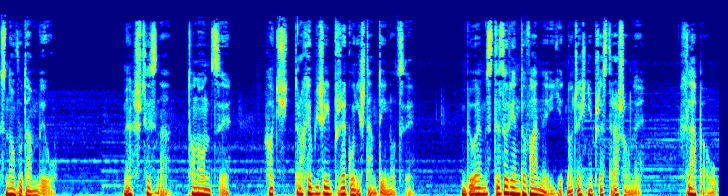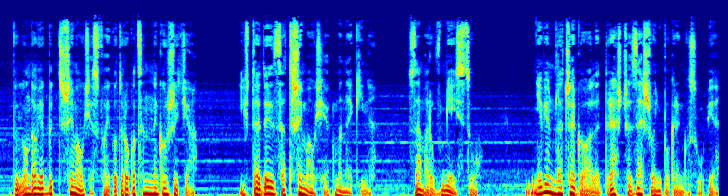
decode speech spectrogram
Znowu tam był. Mężczyzna, tonący, choć trochę bliżej brzegu niż tamtej nocy. Byłem zdezorientowany i jednocześnie przestraszony. Chlapał, wyglądał jakby trzymał się swojego drogocennego życia. I wtedy zatrzymał się jak manekin. Zamarł w miejscu. Nie wiem dlaczego, ale dreszcze zeszły mi po kręgosłupie.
